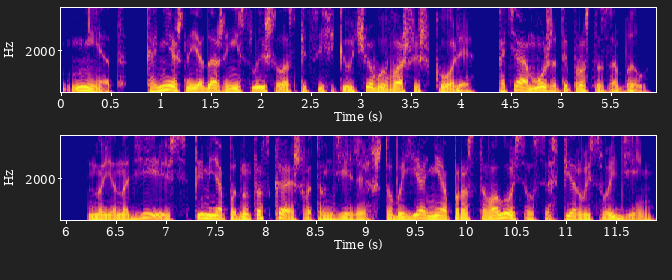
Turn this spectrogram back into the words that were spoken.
«Нет, конечно, я даже не слышал о специфике учебы в вашей школе, хотя, может, и просто забыл. Но я надеюсь, ты меня поднатаскаешь в этом деле, чтобы я не опростоволосился в первый свой день»,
